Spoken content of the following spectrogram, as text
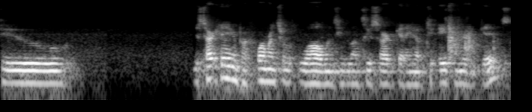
to, you start hitting a performance wall once you, once you start getting up to 800 gigs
